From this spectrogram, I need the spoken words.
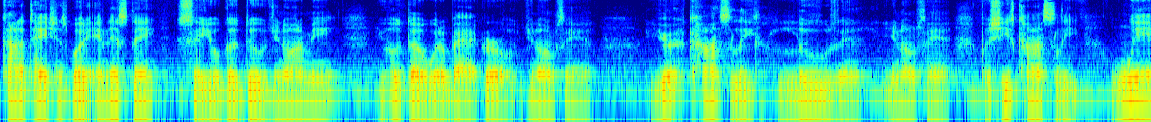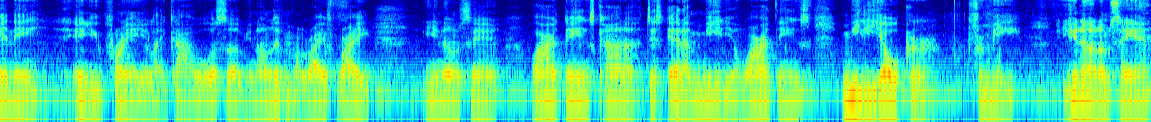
connotations, but in this thing, say you're a good dude, you know what I mean? You hooked up with a bad girl, you know what I'm saying? You're constantly losing, you know what I'm saying? But she's constantly winning and you praying, you're like, God, well, what's up? You know, I'm living my life right. You know what I'm saying? Why are things kind of just at a medium? Why are things mediocre for me? You know what I'm saying?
